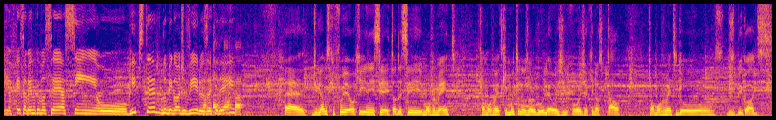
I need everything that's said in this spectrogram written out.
E eu fiquei sabendo que você é, assim, o hipster do bigode vírus aqui dentro. É, digamos que fui eu que iniciei todo esse movimento, que é um movimento que muito nos orgulha hoje, hoje aqui no hospital, que é o movimento dos, dos bigodes.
